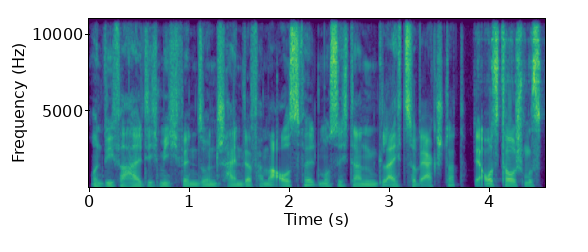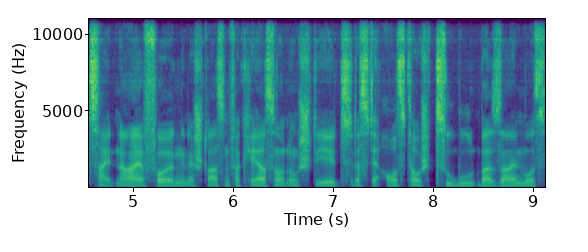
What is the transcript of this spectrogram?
Und wie verhalte ich mich, wenn so ein Scheinwerfer mal ausfällt? Muss ich dann gleich zur Werkstatt? Werkstatt? Der Austausch muss zeitnah erfolgen. In der Straßenverkehrsordnung steht, dass der Austausch zumutbar sein muss.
